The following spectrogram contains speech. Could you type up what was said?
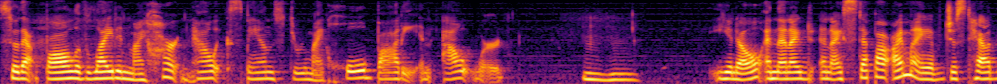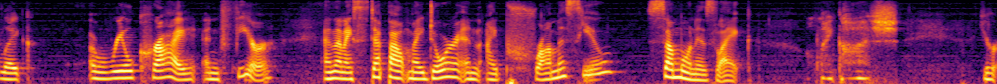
So that ball of light in my heart now expands through my whole body and outward. Mm-hmm. You know, and then I and I step out. I might have just had like a real cry and fear, and then I step out my door, and I promise you, someone is like, "Oh my gosh." Your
